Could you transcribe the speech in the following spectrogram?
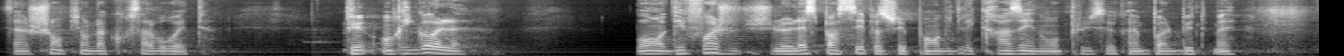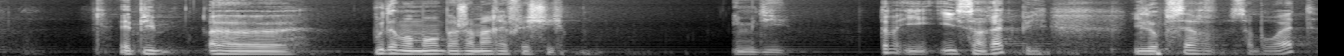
C'est un champion de la course à la brouette. Puis on rigole. Bon, des fois, je, le laisse passer parce que j'ai pas envie de l'écraser non plus, c'est quand même pas le but. Mais... Et puis, euh, au bout d'un moment, Benjamin réfléchit. Il me dit, il s'arrête, puis il observe sa brouette.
